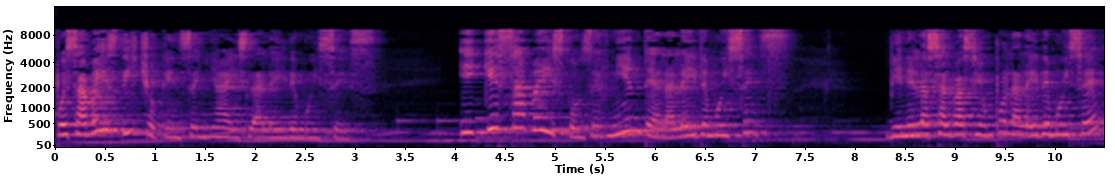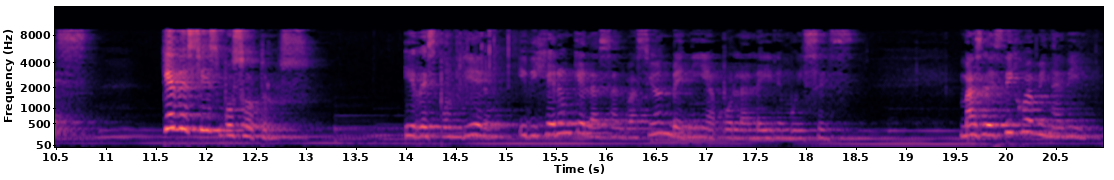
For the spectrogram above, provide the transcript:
pues habéis dicho que enseñáis la ley de Moisés. ¿Y qué sabéis concerniente a la ley de Moisés? ¿Viene la salvación por la ley de Moisés? ¿Qué decís vosotros? Y respondieron y dijeron que la salvación venía por la ley de Moisés. Mas les dijo Abinadí,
